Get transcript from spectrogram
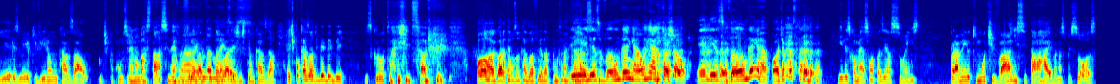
E eles meio que viram um casal, tipo, como se já não bastasse, né? Um Ah, filho da puta, agora a isso. gente tem um casal. É tipo o casal de BBB, escroto. A gente sabe que, porra, agora temos um casal filho da puta na E casa. eles vão ganhar o reality show. Eles vão ganhar, pode apostar. E eles começam a fazer ações pra meio que motivar, incitar a raiva nas pessoas,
